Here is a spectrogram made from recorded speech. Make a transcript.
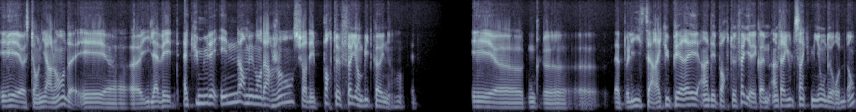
et c'était en Irlande et il avait accumulé énormément d'argent sur des portefeuilles en Bitcoin. Et donc la police a récupéré un des portefeuilles, il y avait quand même 1,5 million d'euros dedans,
